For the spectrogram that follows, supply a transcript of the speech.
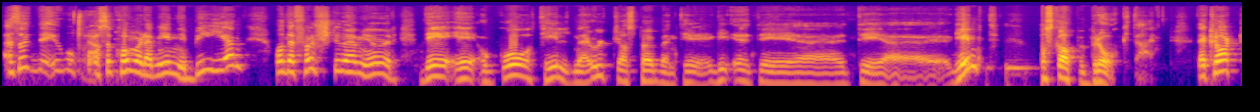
Altså, det, og så kommer de inn i byen, og det første de gjør, det er å gå til den ultraspuben til, til, til, til uh, Glimt og skape bråk der. Det er klart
